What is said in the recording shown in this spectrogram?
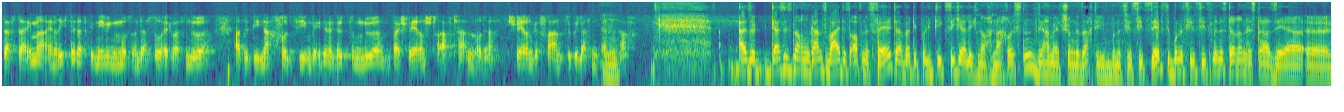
dass da immer ein Richter das genehmigen muss und dass so etwas nur, also die Nachvollziehung der Internetnutzung nur bei schweren Straftaten oder schweren Gefahren zugelassen werden mhm. Also das ist noch ein ganz weites offenes Feld. Da wird die Politik sicherlich noch nachrüsten. Sie haben jetzt schon gesagt, die Bundesjustiz, selbst die Bundesjustizministerin ist da sehr äh,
